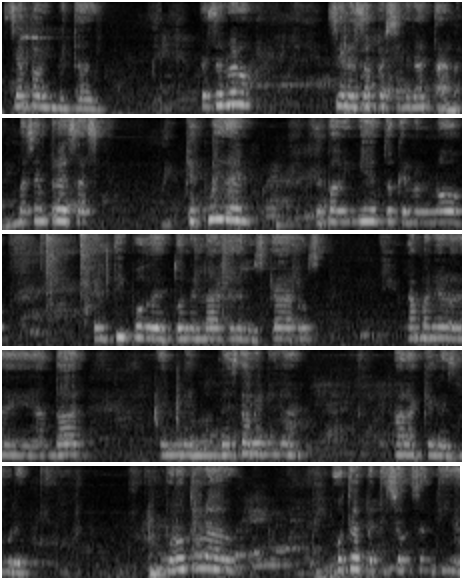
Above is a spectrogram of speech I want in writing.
sea pavimentado. Desde luego, se les apercibirá a las mismas empresas que cuiden el pavimento, que no, no el tipo de tonelaje de los carros, la manera de andar en, esta avenida para que les dure. Por otro lado, otra petición sentida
